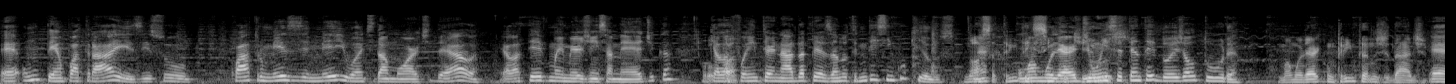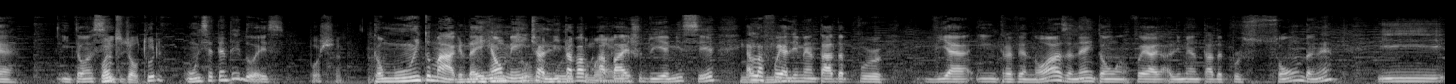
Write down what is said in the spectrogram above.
é, um tempo atrás, isso quatro meses e meio antes da morte dela, ela teve uma emergência médica, Opa. que ela foi internada pesando 35 quilos. Nossa, né? 35 Uma mulher quilos. de 1,72 de altura. Uma mulher com 30 anos de idade. É. Então, assim, Quanto de altura? 1,72. Poxa. Então, muito magra. Daí, Muito, realmente, ali estava abaixo do IMC. Ela Uhum. foi alimentada por via intravenosa, né? Então, foi alimentada por sonda, né? E,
